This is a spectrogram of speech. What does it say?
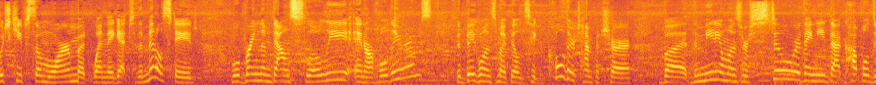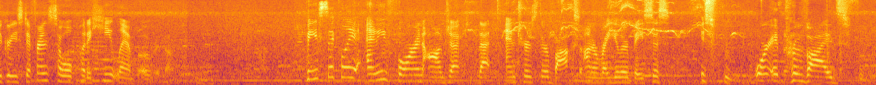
which keeps them warm, but when they get to the middle stage, we'll bring them down slowly in our holding rooms. The big ones might be able to take a colder temperature, but the medium ones are still where they need that couple degrees difference, so we'll put a heat lamp over them. Basically, any foreign object that enters their box on a regular basis is food, or it provides food.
